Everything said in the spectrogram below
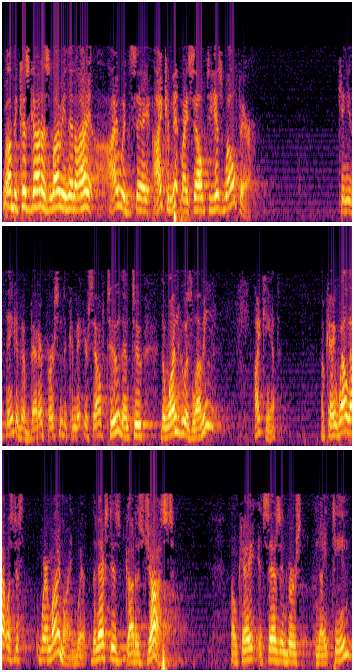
Well, because God is loving, then I, I would say I commit myself to His welfare. Can you think of a better person to commit yourself to than to the one who is loving? I can't. Okay, well, that was just where my mind went. The next is God is just. Okay, it says in verse 19,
